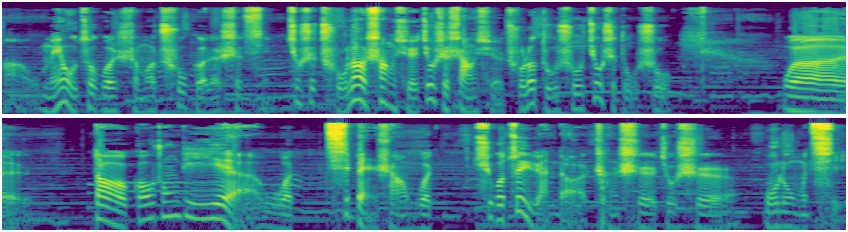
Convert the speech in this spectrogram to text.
啊，我没有做过什么出格的事情，就是除了上学就是上学，除了读书就是读书。我到高中毕业，我基本上我去过最远的城市就是乌鲁木齐，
